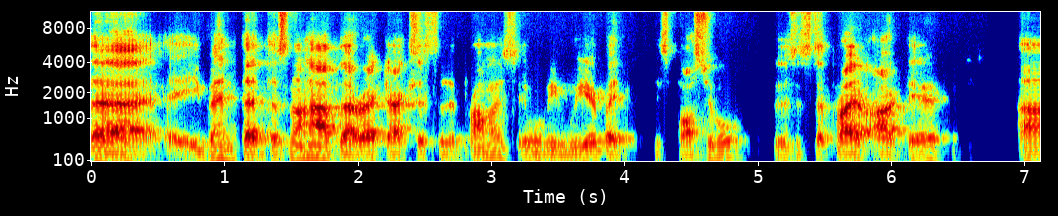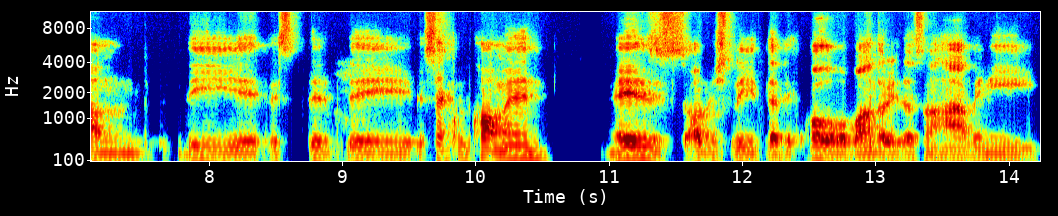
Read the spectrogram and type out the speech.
that, event that does not have direct access to the promise. It will be weird, but it's possible. This is the prior art there. Um, the, this, the, the, the second comment is obviously that the callable boundary does not have any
